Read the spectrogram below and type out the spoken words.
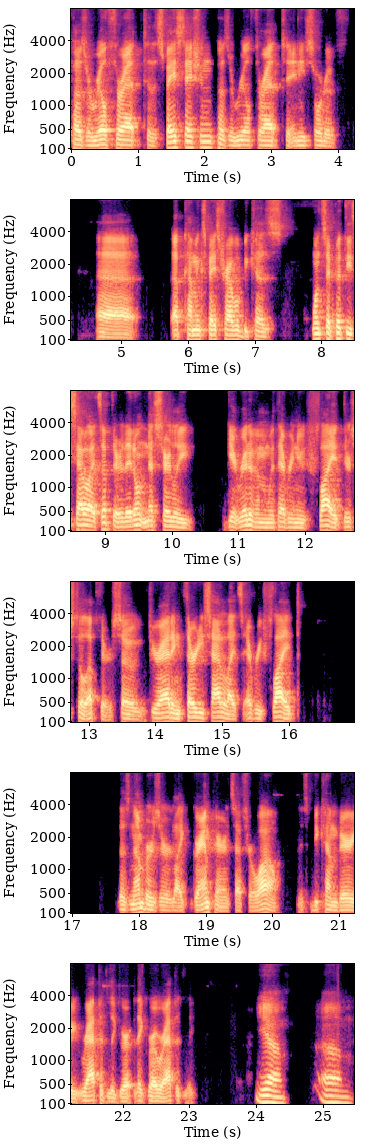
pose a real threat to the space station, pose a real threat to any sort of uh, upcoming space travel because once they put these satellites up there, they don't necessarily get rid of them with every new flight, they're still up there. So if you're adding 30 satellites every flight, those numbers are like grandparents after a while. It's become very rapidly grow, they grow rapidly. Yeah. Um,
